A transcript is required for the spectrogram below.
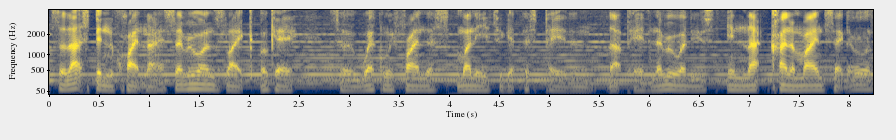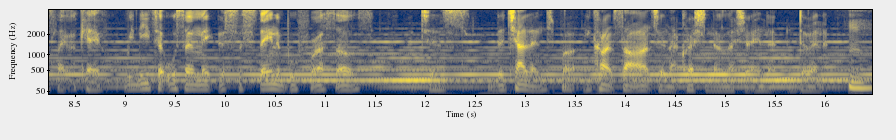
So that's been quite nice. Everyone's like, okay, so where can we find this money to get this paid and that paid? And everybody's in that kind of mindset. Everyone's like, okay, we need to also make this sustainable for ourselves, which is the challenge. But you can't start answering that question unless you're in it and doing it. Mm.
